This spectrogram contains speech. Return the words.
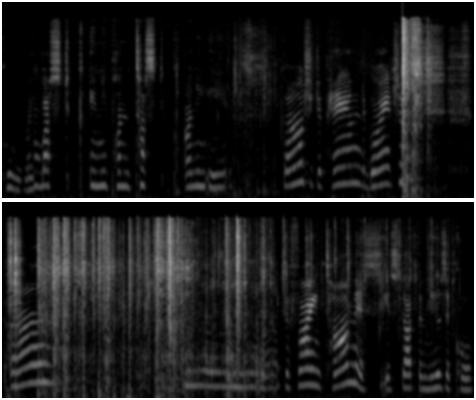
Cool, like any fantastic, any Gone to Japan, the greatest. Uh, find Thomas, you start the musical.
